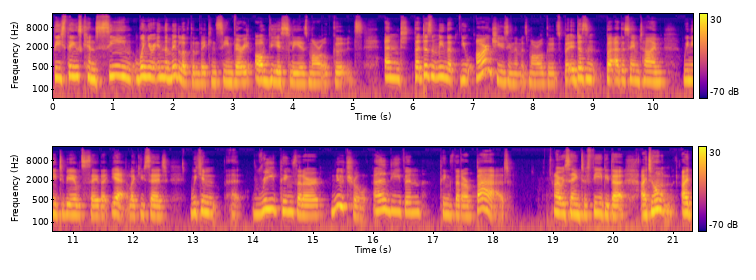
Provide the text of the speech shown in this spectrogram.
these things can seem when you're in the middle of them, they can seem very obviously as moral goods. And that doesn't mean that you aren't using them as moral goods, but it doesn't but at the same time we need to be able to say that yeah, like you said, we can uh, read things that are neutral and even things that are bad. I was saying to Phoebe that I don't I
